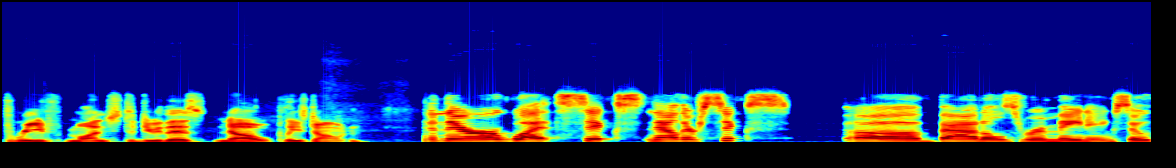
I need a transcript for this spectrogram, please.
three months to do this? No, please don't. And there are what six now? There's six uh battles remaining. So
